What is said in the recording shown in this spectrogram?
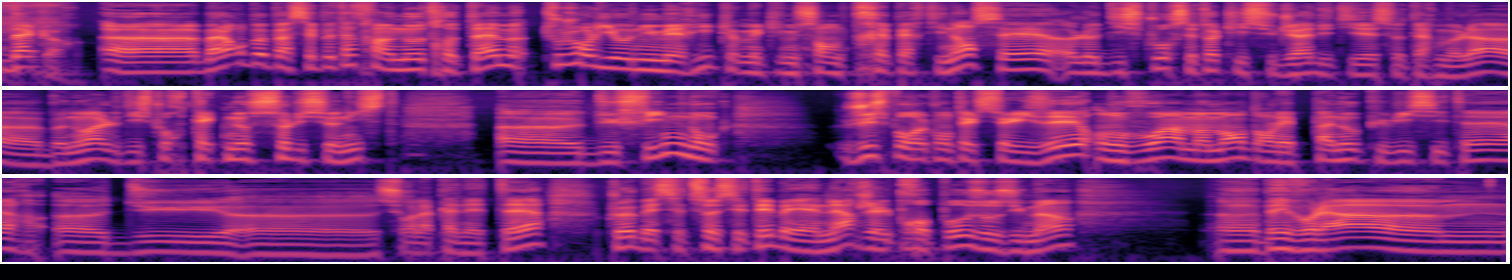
D'accord. Euh, bah alors on peut passer peut-être à un autre thème, toujours lié au numérique, mais qui me semble très pertinent, c'est euh, le discours, c'est toi qui suggères d'utiliser ce terme-là, euh, Benoît, le discours techno-solutionniste euh, du film. Donc, Juste pour recontextualiser, on voit un moment dans les panneaux publicitaires euh, du, euh, sur la planète Terre que ben, cette société, ben, large, elle propose aux humains euh, ben voilà, euh,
